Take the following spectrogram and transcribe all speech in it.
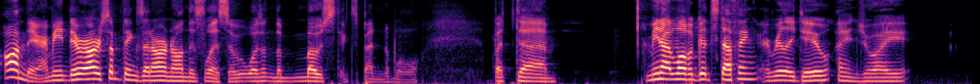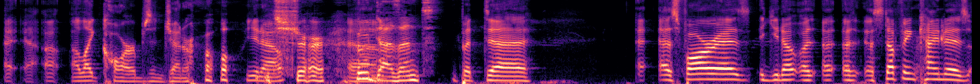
on there. I mean, there are some things that aren't on this list, so it wasn't the most expendable. But um, I mean, I love a good stuffing. I really do. I enjoy. I, I, I like carbs in general, you know. Sure. Who doesn't? But uh, as far as you know, a, a, a stuffing kind of is.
